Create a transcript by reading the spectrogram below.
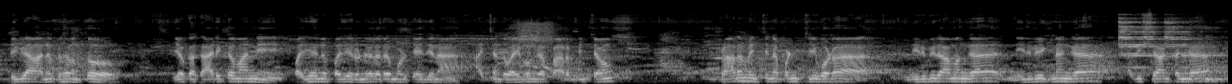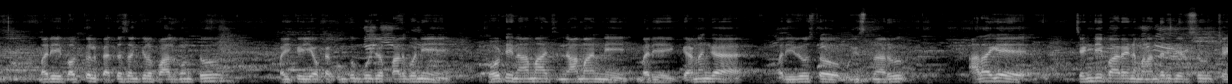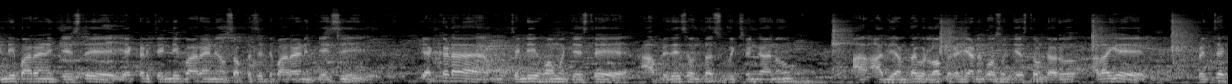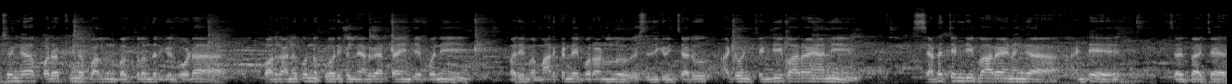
దివ్య అనుగ్రహంతో ఈ యొక్క కార్యక్రమాన్ని పదిహేను పది రెండు వేల ఇరవై మూడు తేదీన అత్యంత వైభవంగా ప్రారంభించాం. ప్రారంభించినప్పటి నుంచి కూడా నిర్విరామంగా నిర్విఘ్నంగా అవిశ్రాంతంగా మరి భక్తులు పెద్ద సంఖ్యలో పాల్గొంటూ పైకి ఈ యొక్క కుంకుమ పూజలో పాల్గొని కోటి నామా నామాన్ని మరి ఘనంగా మరి ఈ రోజుతో ముగిస్తున్నారు. అలాగే చండీ పారాయణం మనందరికీ తెలుసు. చండీ పారాయణం చేస్తే ఎక్కడ చండీ పారాయణం సప్తశక్తి పారాయణం చేసి ఎక్కడ చండీ హోమం చేస్తే ఆ ప్రదేశం అంతా సుభిక్షంగాను అది అంతా కూడా లోక కళ్యాణం కోసం చేస్తూ ఉంటారు. అలాగే ప్రత్యక్షంగా పరోక్షంగా పాల్గొన్న భక్తులందరికీ కూడా వారికి అనుకున్న కోరికలు నెరవేరుతాయని చెప్పని మరి మార్కండేయ పురాణంలో విశదీకరించారు. అటువంటి చండీ పారాయణాన్ని శటచండీ పారాయణంగా అంటే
